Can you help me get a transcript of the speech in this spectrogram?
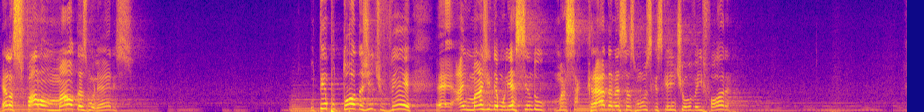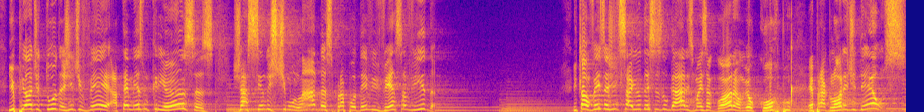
elas falam mal das mulheres. Tempo todo a gente vê é, a imagem da mulher sendo massacrada nessas músicas que a gente ouve aí fora. E o pior de tudo, a gente vê até mesmo crianças já sendo estimuladas para poder viver essa vida. E talvez a gente saiu desses lugares, mas agora o meu corpo é para a glória de Deus.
